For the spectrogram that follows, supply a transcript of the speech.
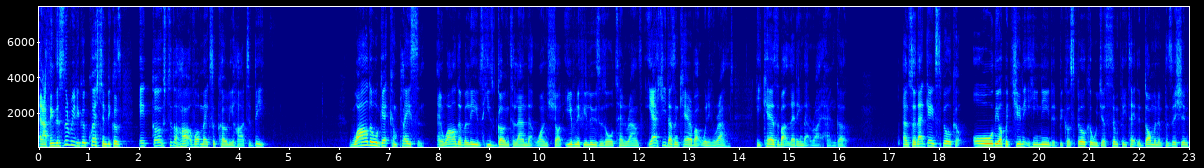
And I think this is a really good question because it goes to the heart of what makes Okolie hard to beat. Wilder will get complacent, and Wilder believes he's going to land that one shot, even if he loses all 10 rounds. He actually doesn't care about winning rounds, he cares about letting that right hand go. And so that gave Szpilka all the opportunity he needed because Szpilka would just simply take the dominant position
